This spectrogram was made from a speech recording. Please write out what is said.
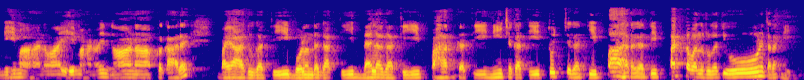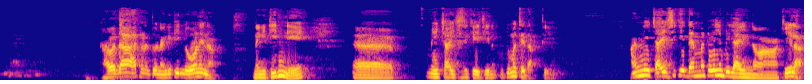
මෙහෙම අහනවා එහෙම අහනවා নানা ආකාර බය ආදු ගති බොළඳ ගති බැල ගති පහත් ගති නීච ගති තුච්ච ගති පාහර ගති පට්ටවඳුරු ගති ඕනේ තරම් එයි. කවදා හරි නැතුව නැගිටින්න ඕනේ නම් නැගිටින්නේ මේ චෛතසිකයේ තියෙන පුදුම තෙදක් තියෙනවා. අන්නේ චෛතසිකයේ දැම්මට වෙලෙ බිලා ඉන්නවා කියලා.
